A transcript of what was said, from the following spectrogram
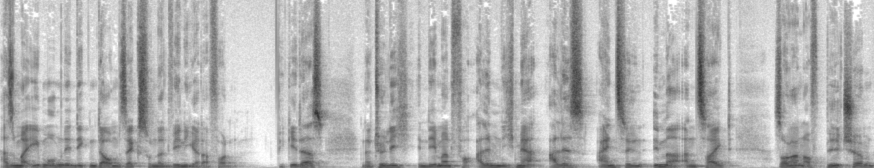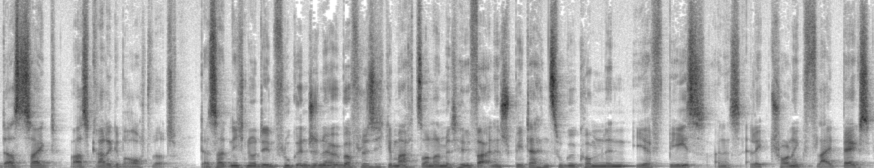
also mal eben um den dicken Daumen 600 weniger davon. Wie geht das? Natürlich, indem man vor allem nicht mehr alles einzeln immer anzeigt, sondern auf Bildschirm das zeigt, was gerade gebraucht wird. Das hat nicht nur den Flugingenieur überflüssig gemacht, sondern mit Hilfe eines später hinzugekommenen EFBs, eines Electronic Flight Bags,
